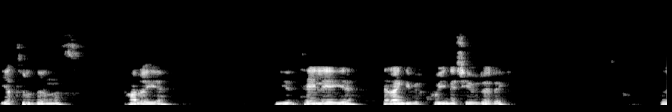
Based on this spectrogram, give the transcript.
yatırdığınız parayı TL'yi herhangi bir coin'e çevirerek e,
